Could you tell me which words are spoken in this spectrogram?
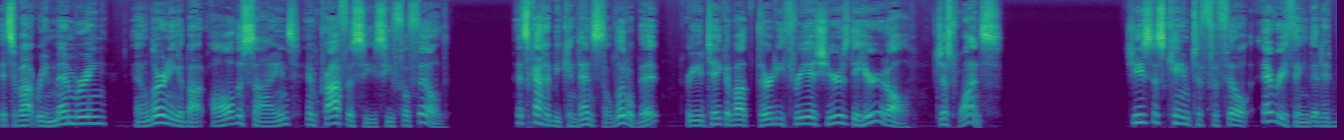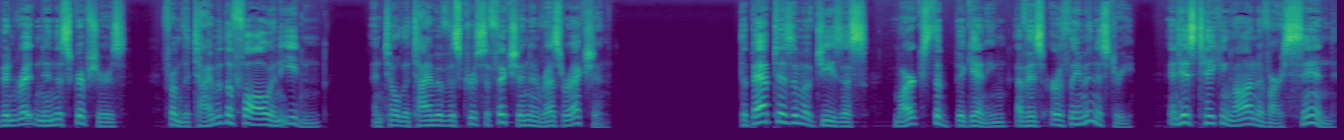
It's about remembering and learning about all the signs and prophecies he fulfilled. It's got to be condensed a little bit, or you'd take about 33 ish years to hear it all, just once. Jesus came to fulfill everything that had been written in the Scriptures from the time of the fall in Eden until the time of his crucifixion and resurrection. The baptism of Jesus marks the beginning of his earthly ministry and his taking on of our sin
